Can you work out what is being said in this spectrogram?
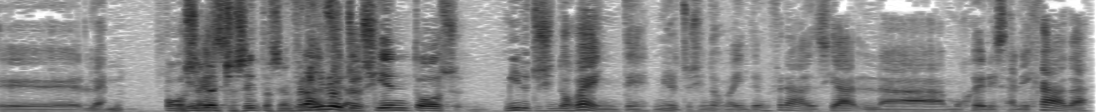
eh, la esposa es- 1800 en Francia. 1800, 1820, 1820 en Francia, la mujer es alejada,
